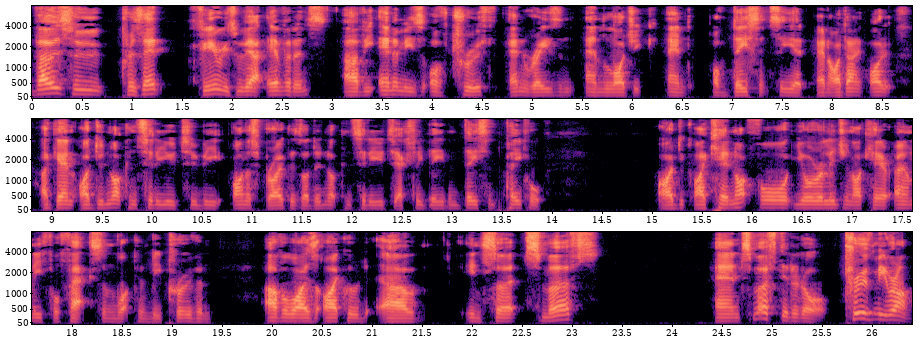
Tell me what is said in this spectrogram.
those who present theories without evidence are the enemies of truth and reason and logic and of decency and I don't I again I do not consider you to be honest brokers I do not consider you to actually be even decent people I, I care not for your religion I care only for facts and what can be proven otherwise I could uh, insert Smurfs and Smurfs did it all prove me wrong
